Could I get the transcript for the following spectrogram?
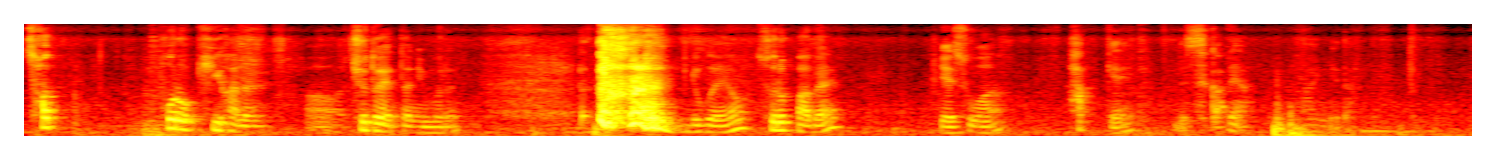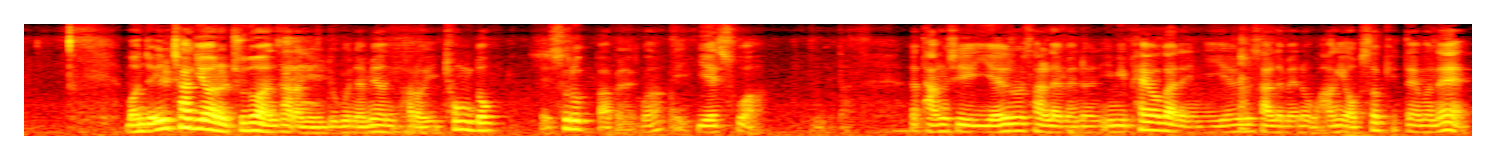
첫 포로 귀환을 어, 주도했던 인물은 누구예요? 수르바벨, 예수와 학계, 스가랴입니다. 먼저 1차 기환을 주도한 사람이 누구냐면 바로 이 총독 수르바벨과 예수와입니다. 당시 예루살렘에는 이미 폐허가 된이 예루살렘에는 왕이 없었기 때문에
